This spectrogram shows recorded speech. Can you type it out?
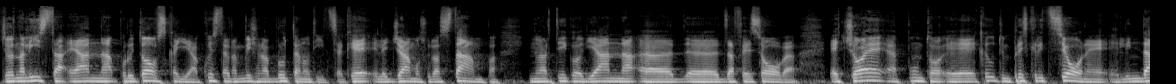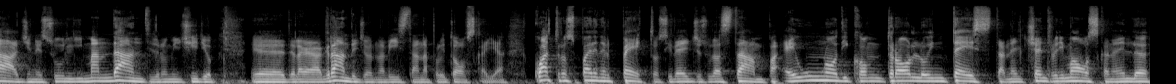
giornalista è Anna Politovskaya, questa è invece una brutta notizia che leggiamo sulla stampa in un articolo di Anna eh, Zafesova, e cioè appunto è caduto in prescrizione l'indagine sugli mandanti dell'omicidio eh, della grande giornalista Anna Politovskaya. Quattro spari nel petto, si legge sulla stampa, e uno di controllo in testa nel centro di Mosca, nel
